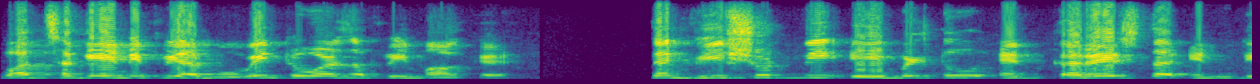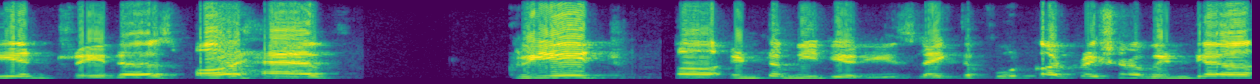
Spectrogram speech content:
once again, if we are moving towards a free market, then we should be able to encourage the Indian traders or have create uh, intermediaries like the Food Corporation of India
